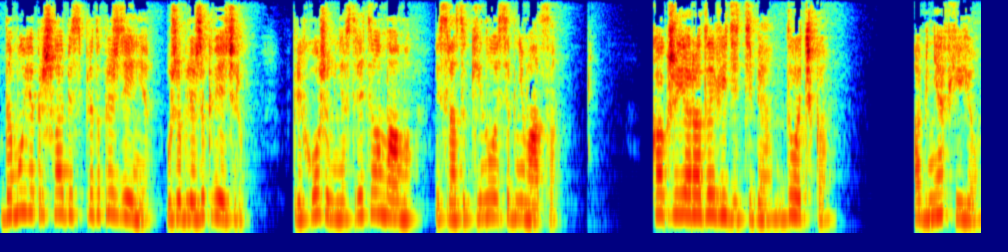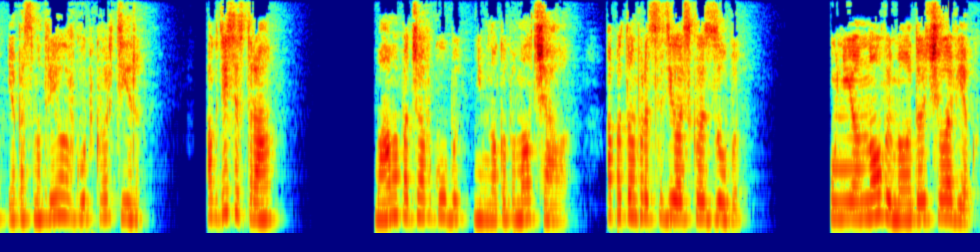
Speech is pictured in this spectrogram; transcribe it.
Домой я пришла без предупреждения, уже ближе к вечеру. В прихожей меня встретила мама и сразу кинулась обниматься. «Как же я рада видеть тебя, дочка!» Обняв ее, я посмотрела вглубь квартиры. «А где сестра?» Мама, поджав губы, немного помолчала, а потом процедила сквозь зубы. «У нее новый молодой человек».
